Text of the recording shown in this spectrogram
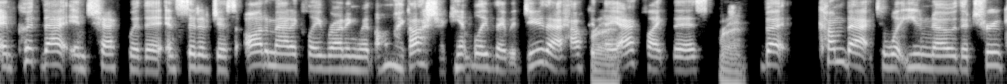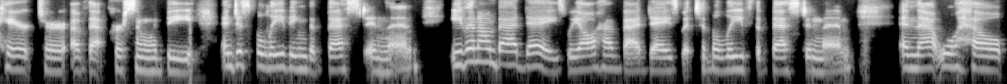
And put that in check with it instead of just automatically running with, oh my gosh, I can't believe they would do that. How could right. they act like this? Right. But come back to what you know the true character of that person would be and just believing the best in them. Even on bad days we all have bad days but to believe the best in them. And that will help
